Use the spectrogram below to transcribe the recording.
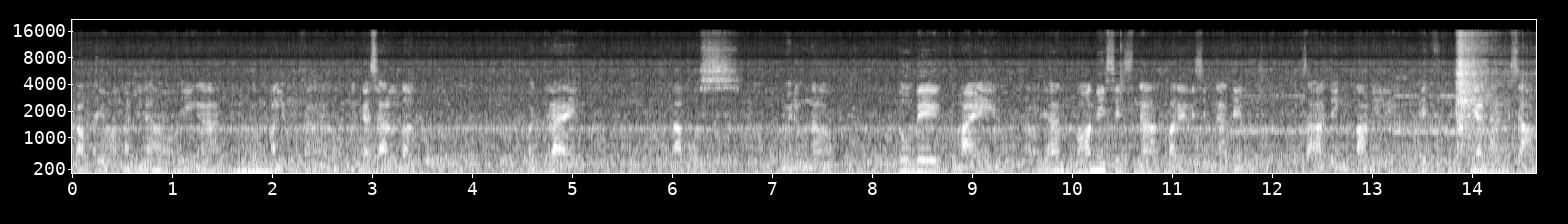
papayuhan ka nila. Ingat, huwag kalimutan na magdasal bago mag-drive. Tapos, uminom ng tubig, kumain. Yan, mga message na marireceive natin sa ating family. It, yan ang isang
